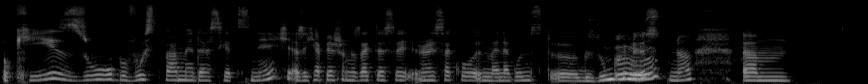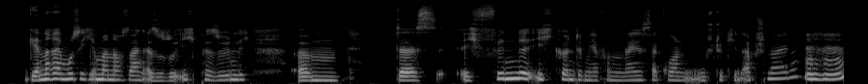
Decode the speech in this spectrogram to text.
okay, so bewusst war mir das jetzt nicht. Also ich habe ja schon gesagt, dass Risako in meiner Gunst äh, gesunken mhm. ist. Ne? Ähm, generell muss ich immer noch sagen, also so ich persönlich, ähm, dass ich finde, ich könnte mir von Risako ein Stückchen abschneiden, mhm.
